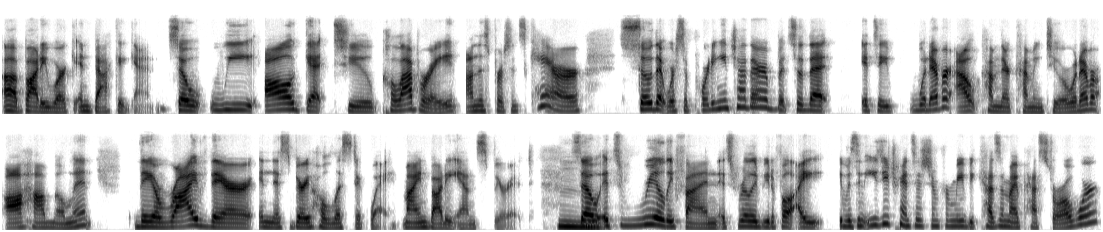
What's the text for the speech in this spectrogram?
uh, body work and back again. So we all get to collaborate on this person's care so that we're supporting each other, but so that it's a whatever outcome they're coming to or whatever aha moment, they arrive there in this very holistic way mind, body, and spirit. Mm-hmm. So it's really fun. It's really beautiful. I it was an easy transition for me because of my pastoral work.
